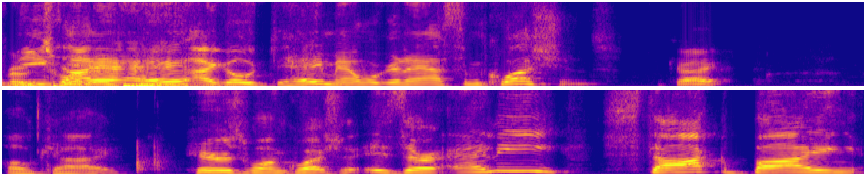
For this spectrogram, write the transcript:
From These, Twitter. I, hey, I go, hey man, we're gonna ask some questions. Okay. Okay. Here's one question: Is there any stock buying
